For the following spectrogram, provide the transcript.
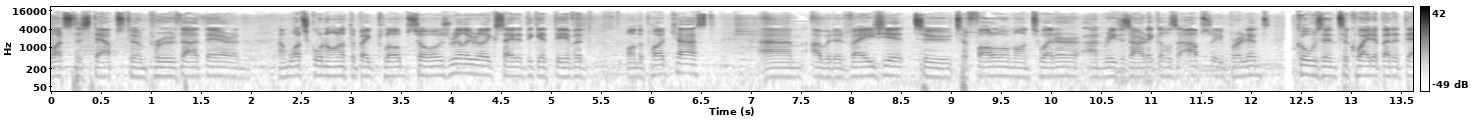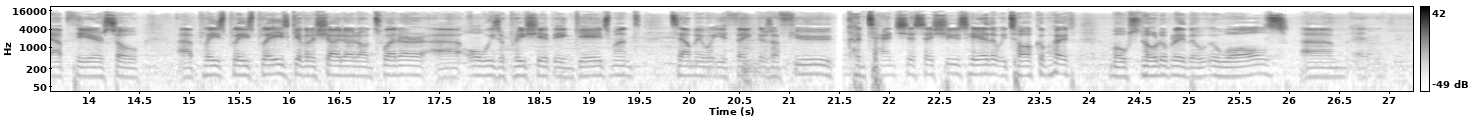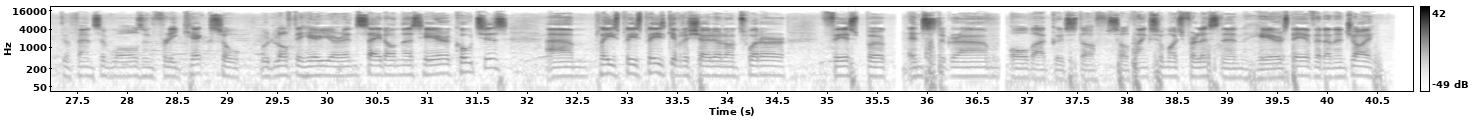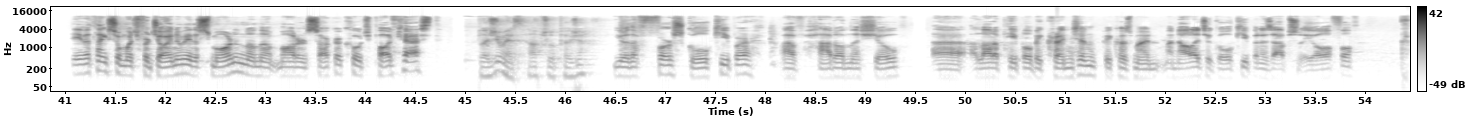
What's the steps to improve that there, and and what's going on at the big club? So I was really really excited to get David on the podcast. Um, I would advise you to to follow him on Twitter and read his articles. Absolutely brilliant. Goes into quite a bit of depth here. So. Uh, please, please, please give it a shout out on Twitter. Uh, always appreciate the engagement. Tell me what you think. There's a few contentious issues here that we talk about, most notably the, the walls, um, uh, defensive walls and free kicks. So, we'd love to hear your insight on this here, coaches. Um, please, please, please give it a shout out on Twitter, Facebook, Instagram, all that good stuff. So, thanks so much for listening. Here's David and enjoy. David, thanks so much for joining me this morning on the Modern Soccer Coach podcast. Pleasure, mate. Absolute pleasure. You're the first goalkeeper I've had on this show. Uh, a lot of people be cringing because my, my knowledge of goalkeeping is absolutely awful.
